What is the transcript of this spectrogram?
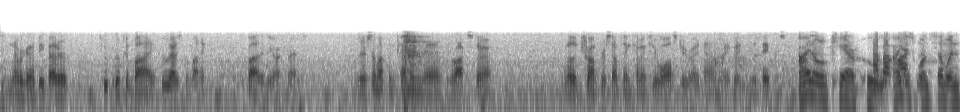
it's never going to be better. Who, who can buy? Who has the money to buy the New York Mets? Is there some up and coming uh, rock star? Another Trump or something coming through Wall Street right now, maybe in the papers. I don't care who. How about I Mark- just want someone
